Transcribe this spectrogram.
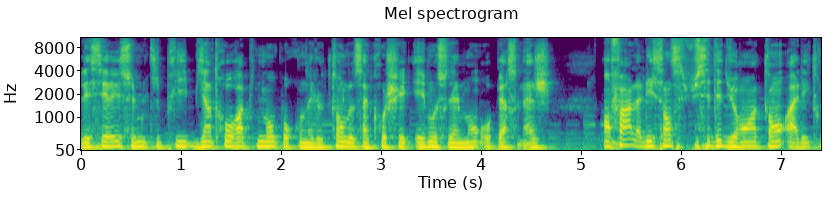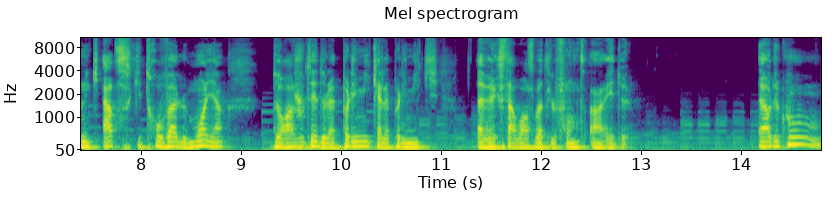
Les séries se multiplient bien trop rapidement pour qu'on ait le temps de s'accrocher émotionnellement aux personnages. Enfin, la licence fut cédée durant un temps à Electronic Arts qui trouva le moyen de rajouter de la polémique à la polémique avec Star Wars Battlefront 1 et 2. Alors du coup,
